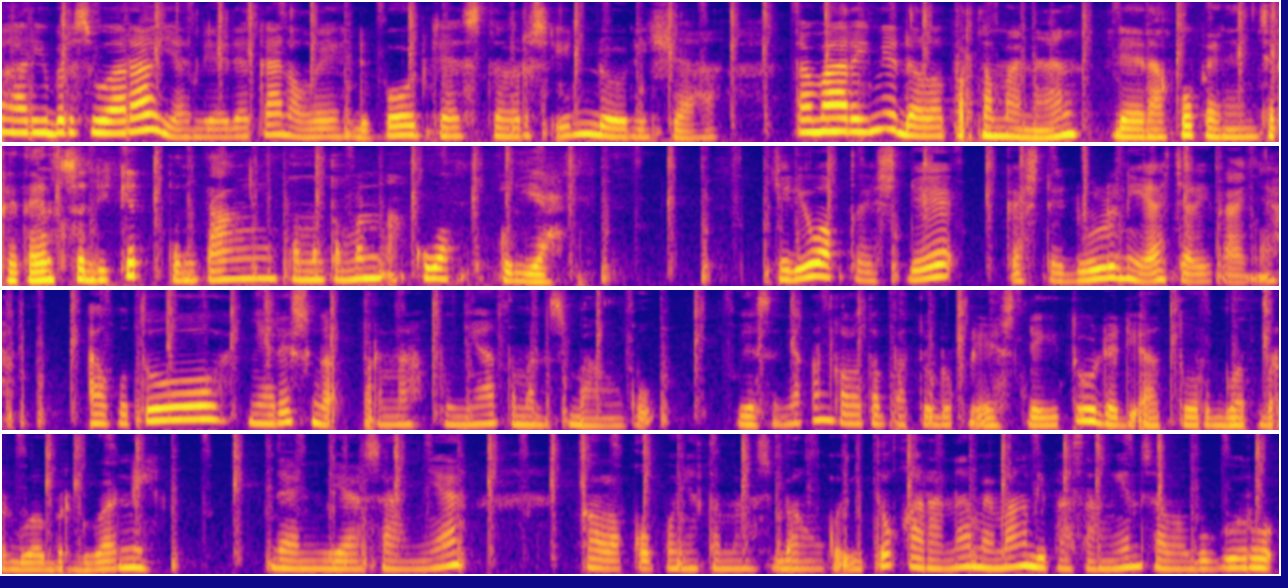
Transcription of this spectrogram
hari bersuara yang diadakan oleh The Podcasters Indonesia. Tema hari ini adalah pertemanan dan aku pengen ceritain sedikit tentang teman-teman aku waktu kuliah. Jadi waktu SD, ke SD dulu nih ya ceritanya. Aku tuh nyaris nggak pernah punya teman sebangku. Biasanya kan kalau tempat duduk di SD itu udah diatur buat berdua-berdua nih. Dan biasanya kalau aku punya teman sebangku itu karena memang dipasangin sama bu guru.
